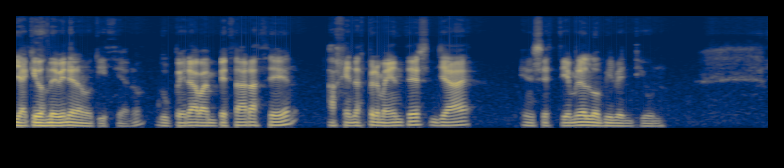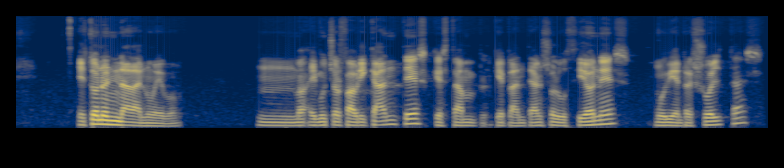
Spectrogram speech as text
Y aquí es donde viene la noticia, ¿no? Dupera va a empezar a hacer agendas permanentes ya en septiembre del 2021. Esto no es nada nuevo. Mm, hay muchos fabricantes que, están, que plantean soluciones muy bien resueltas.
